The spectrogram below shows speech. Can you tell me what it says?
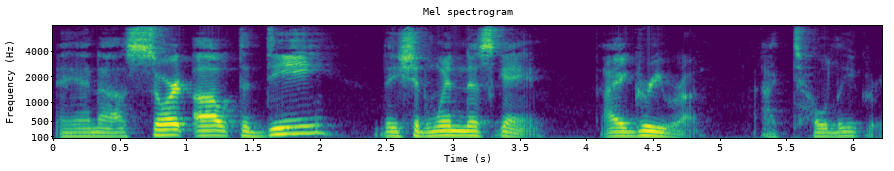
and uh, sort out the D, they should win this game. I agree, Run. I totally agree.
